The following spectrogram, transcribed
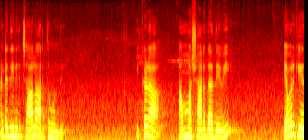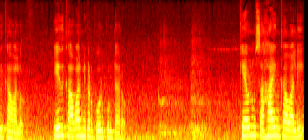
అంటే దీనికి చాలా అర్థం ఉంది. ఇక్కడ అమ్మ శారదాదేవి ఎవరికి ఏది కావాలో ఏది కావాలని ఇక్కడ కోరుకుంటారో. కేవలం సహాయం కావాలి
